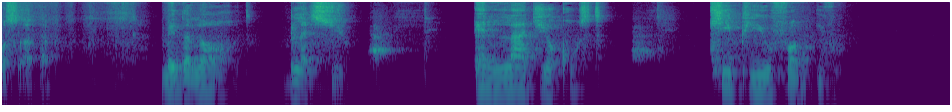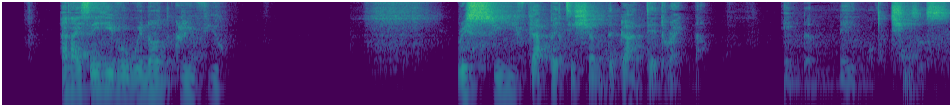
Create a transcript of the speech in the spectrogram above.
me. May the Lord bless you, enlarge your coast, keep you from evil. And I say, evil will not grieve you. Receive that petition the granted right now in the name of Jesus.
